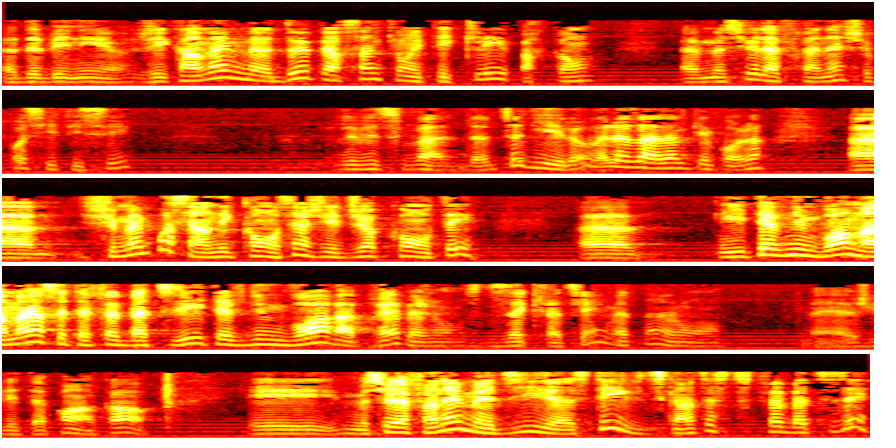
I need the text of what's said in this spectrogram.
de bénir. J'ai quand même deux personnes qui ont été clés, par contre. Euh, Monsieur Lafrenet, je ne sais pas s'il est ici. D'habitude, il est là, mais là, qui n'est pas là. Euh, je ne sais même pas s'il en est conscient, j'ai déjà compté. Euh, il était venu me voir, ma mère s'était fait baptiser, il était venu me voir après, ben, on se disait chrétien maintenant, mais je ne l'étais pas encore. Et M. Lafrenet me dit, euh, Steve, quand est-ce que tu te fais baptiser?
